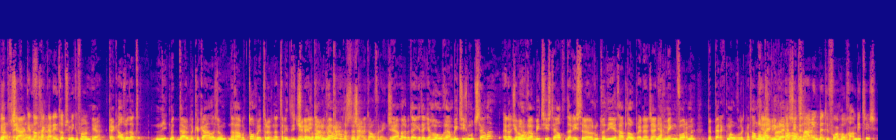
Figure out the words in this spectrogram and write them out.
We dat- Sjaak, en dan ga ik naar de interruptiemicrofoon. Ja, kijk, als we dat niet met duidelijke kaders doen, dan gaan we toch weer terug naar Ja, maar traditionele die duidelijke kaders, daar zijn we het over eens. Ja, maar dat betekent dat je hoge ambities moet stellen. En als je hoge ambities stelt, dan is er een route die je gaat lopen. En dan zijn Ja. de mengvormen beperkt mogelijk. Want anders blijven die maar bleggers Hans zitten. Haring, bent u voor hoge ambities?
